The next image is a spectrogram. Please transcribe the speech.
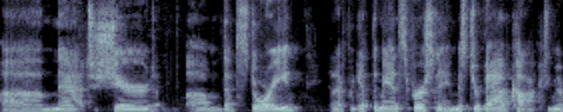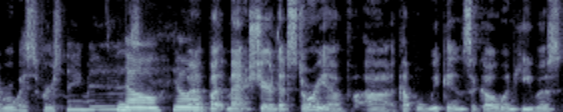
uh, Matt shared um, that story. And I forget the man's first name, Mr. Babcock. Do you remember what his first name is? no, no. But, but Matt shared that story of uh, a couple weekends ago when he was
